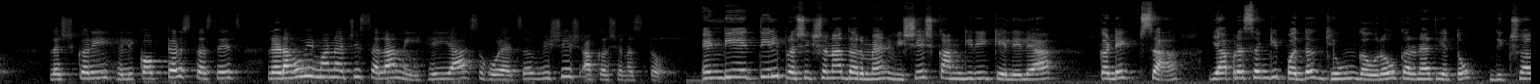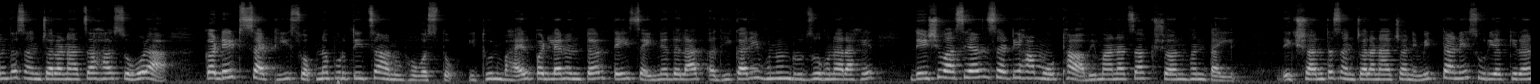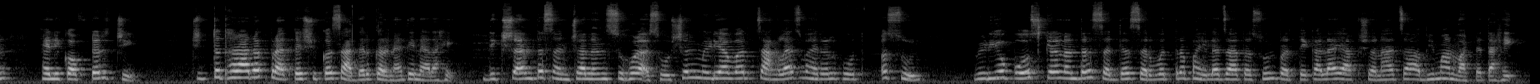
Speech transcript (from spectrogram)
लष्करी हेलिकॉप्टर्स तसेच लढाऊ विमानाची सलामी हे या सोहळ्याचं विशेष आकर्षण असतं. एनडीएतील प्रशिक्षणादरम्यान विशेष कामगिरी केलेल्या कडेक्टचा या प्रसंगी पदक घेऊन गौरव करण्यात येतो. दीक्षांत संचालनाचा हा सोहळा कडेट्ससाठी स्वप्नपूर्तीचा अनुभव असतो. इथून बाहेर पडल्यानंतर ते सैन्य दलात अधिकारी म्हणून रुजू होणार आहेत. देशवासियांसाठी हा मोठा अभिमानाचा क्षण म्हणता येईल. दीक्षांत संचालनाच्या निमित्ताने सूर्यकिरण हेलिकॉप्टरची चित्तथरारक प्रात्यक्षिकं सादर करण्यात येणार आहे. दीक्षांत संचालन सोहळा सोशल मीडियावर चांगलाच व्हायरल होत असून व्हिडिओ पोस्ट केल्यानंतर सध्या सर्वत्र पाहिला जात असून प्रत्येकाला या क्षणाचा अभिमान वाटत आहे.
